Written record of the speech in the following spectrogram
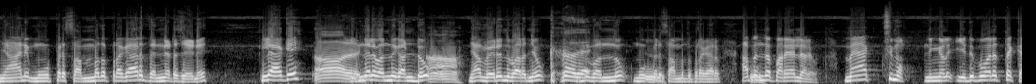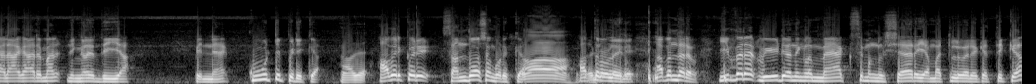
ഞാൻ മൂപ്പര സമ്മതപ്രകാരം തന്നെ ഇട്ട ചെയ്യണേ. ആ, ഇന്നലെ വന്ന് കണ്ടു. ഞാൻ വരും പറഞ്ഞു. വന്നു മൂപ്പര സമ്മതപ്രകാരം. അപ്പൊ എന്താ പറയാലോ? മാക്സിമം നിങ്ങൾ ഇതുപോലത്തെ കലാകാരന്മാർ നിങ്ങൾ എന്ത് ചെയ്യുക? പിന്നെ കൂട്ടിപ്പിടിക്കുക. അവർക്കൊരു സന്തോഷം കൊടുക്കുക. അത്ര ഉള്ളതിൽ അപ്പം എന്താ ഇവരെ വീഡിയോ നിങ്ങൾ മാക്സിമം ഷെയർ ചെയ്യുക മറ്റുള്ളവരിലേക്ക് എത്തിക്കുക.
